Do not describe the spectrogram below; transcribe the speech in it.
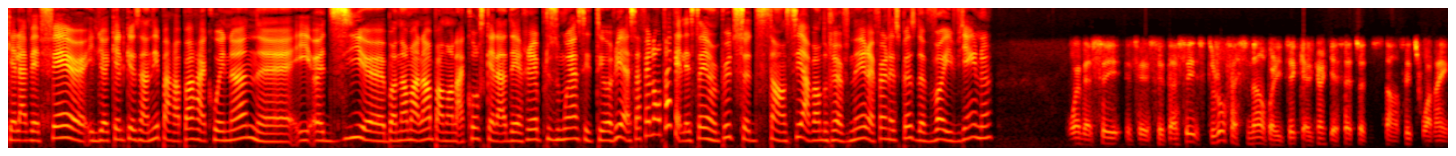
qu'elle avait fait euh, il y a quelques années par rapport à Quenon euh, et a dit, an, pendant la course qu'elle adhérait plus ou moins à ses théories. Ça fait longtemps qu'elle essaie un peu de se distancier avant de revenir. Elle fait une espèce de va-et-vient, là. Oui, mais c'est assez. C'est toujours fascinant en politique, quelqu'un qui essaie de se distancer de soi-même.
